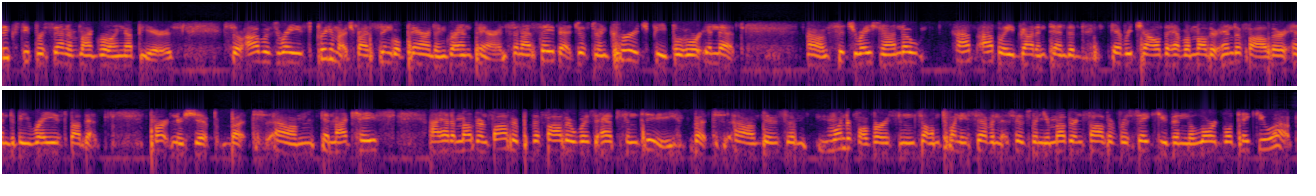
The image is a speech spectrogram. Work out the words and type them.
60% of my growing up years. So I was raised pretty much by single parent and grandparents, and I say that just to encourage people who are in that uh, situation. I know I, I believe God intended every child to have a mother and a father and to be raised by that partnership. But um, in my case, I had a mother and father, but the father was absentee. But uh, there's a wonderful verse in Psalm 27 that says, "When your mother and father forsake you, then the Lord will take you up."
